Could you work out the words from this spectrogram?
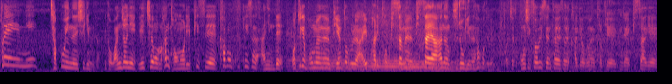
프레임이 잡고 있는 식입니다. 그러니까 완전히 일체형으로 한 덩어리 피스의 카본 콕핏은 아닌데 어떻게 보면은 BMW i8이 더 비싸면 비싸야 하는 구조기는 하거든요. 어쨌든 공식 서비스 센터에서의 가격은 그렇게 굉장히 비싸게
